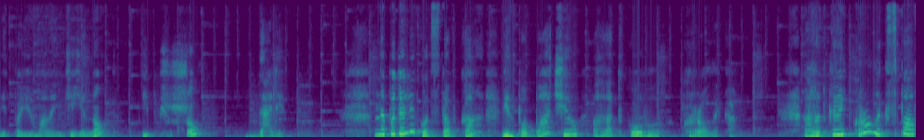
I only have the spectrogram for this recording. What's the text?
відповів маленький єнот і пішов далі. Неподалік від ставка він побачив гладкого кролика. Гладкий кролик спав.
